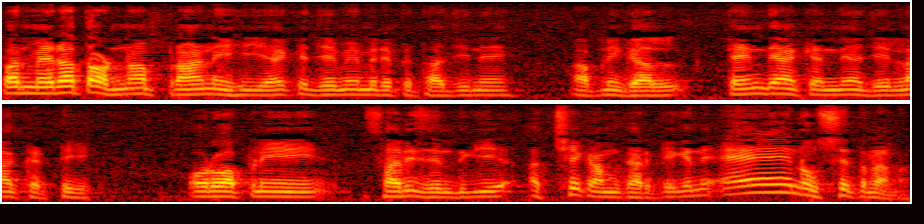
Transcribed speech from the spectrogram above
ਪਰ ਮੇਰਾ ਤੁਹਾਡੇ ਨਾਲ ਪ੍ਰਣ ਇਹੀ ਹੈ ਕਿ ਜਿਵੇਂ ਮੇਰੇ ਪਿਤਾ ਜੀ ਨੇ ਆਪਣੀ ਗੱਲ ਕਹਿੰਦਿਆਂ ਕਹਿੰਦਿਆਂ ਜੇਲਾਂ ਕੱਟੀ ਔਰ ਉਹ ਆਪਣੀ ਸਾਰੀ ਜ਼ਿੰਦਗੀ ਅੱਛੇ ਕੰਮ ਕਰਕੇ ਕਹਿੰਦੇ ਐਨ ਉਸੇ ਤਰ੍ਹਾਂ ਨਾਲ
